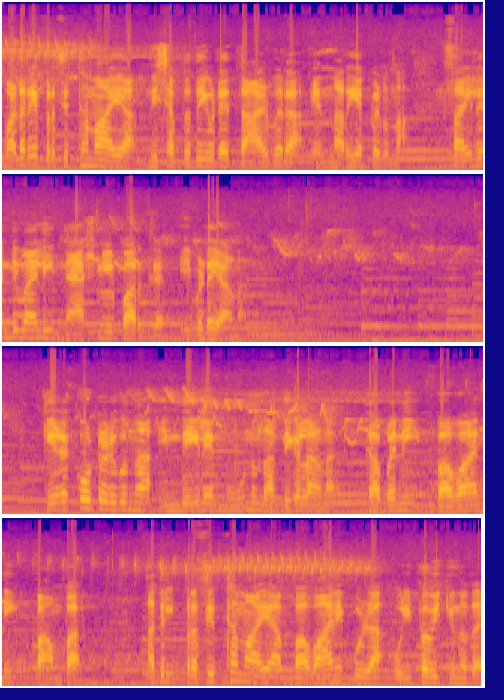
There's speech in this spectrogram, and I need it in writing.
വളരെ പ്രസിദ്ധമായ നിശബ്ദതയുടെ താഴ്വര എന്നറിയപ്പെടുന്ന സൈലന്റ് വാലി നാഷണൽ പാർക്ക് ഇവിടെയാണ്. കിഴക്കോട്ടൊഴുകുന്ന ഇന്ത്യയിലെ മൂന്ന് നദികളാണ് കബനി ഭവാനി പാമ്പാർ. അതിൽ പ്രസിദ്ധമായ ഭവാനിപ്പുഴ പുഴ ഉത്ഭവിക്കുന്നത്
